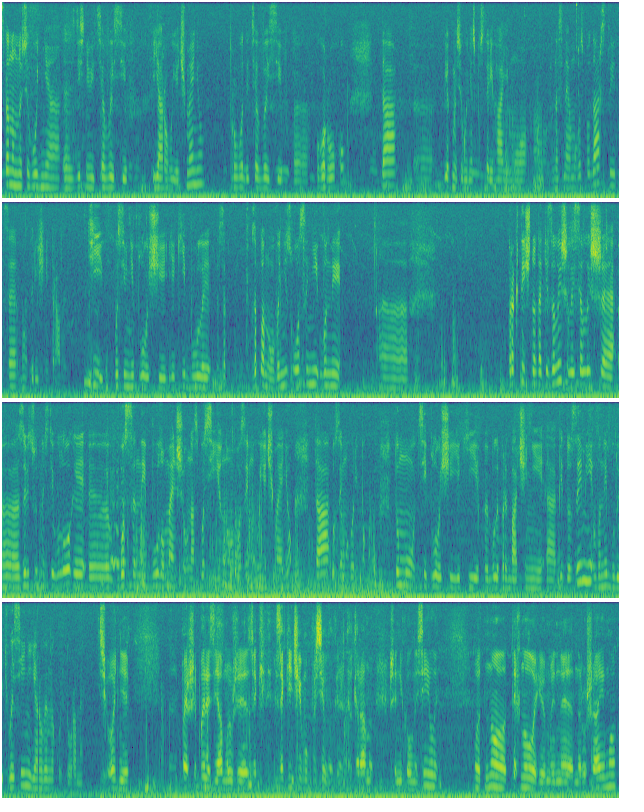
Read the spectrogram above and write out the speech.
Станом на сьогодні е, здійснюється висів ярого ячменю, проводиться висів е, гороху та, е, як ми сьогодні спостерігаємо в насінневому господарстві, це багаторічні трави. Ті посівні площі, які були заплановані з осені, вони практично так і залишилися. Лише е, за відсутності вологи е, восени було менше у нас посіяно озимого ячменю та озимого ріпаку. Тому ці площі, які е, були передбачені під озимі, вони будуть висіяні яровими культурами. Сьогодні е, 1 березня, ми вже зак- закінчуємо посівну, так рано ще ніколи не сіяли. От, но технологію ми не нарушаємо.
